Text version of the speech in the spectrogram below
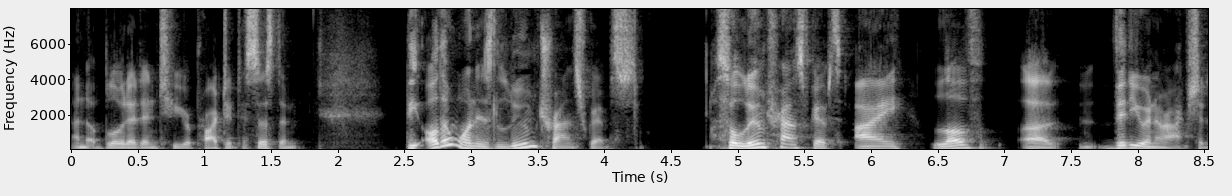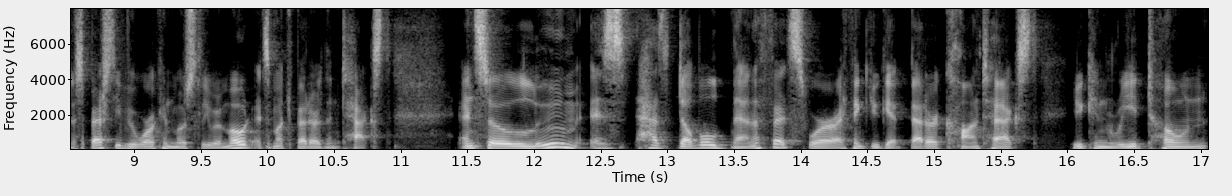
and upload it into your project assistant. The other one is Loom transcripts. So Loom transcripts, I love uh, video interaction, especially if you're working mostly remote. It's much better than text. And so Loom is has double benefits where I think you get better context, you can read tone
